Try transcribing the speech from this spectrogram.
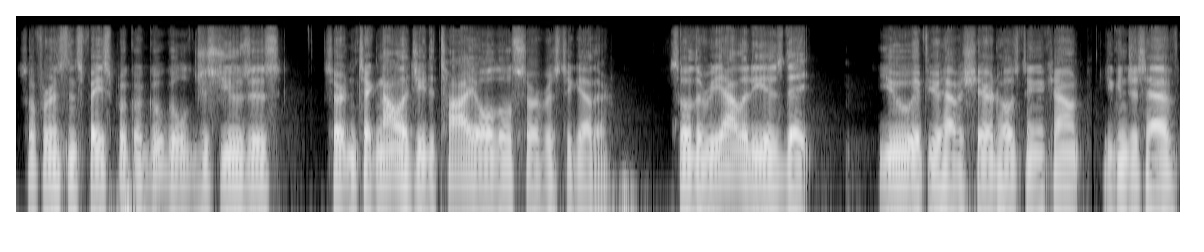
So for instance, Facebook or Google just uses certain technology to tie all those servers together. So the reality is that you, if you have a shared hosting account, you can just have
